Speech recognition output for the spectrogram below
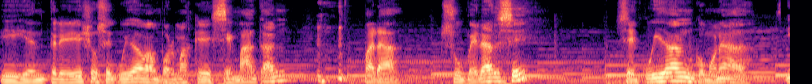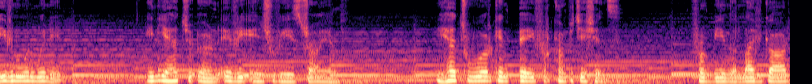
Y entre ellos se cuidaban, por más que se matan, para superarse, se cuidan como nada. Even when winning, Ilya had to earn every inch of his triumph. He had to work and pay for competitions, from being a lifeguard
